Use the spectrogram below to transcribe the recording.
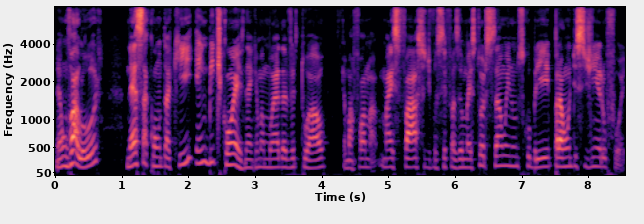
né, um valor nessa conta aqui em bitcoins, né, que é uma moeda virtual. É uma forma mais fácil de você fazer uma extorsão e não descobrir para onde esse dinheiro foi.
